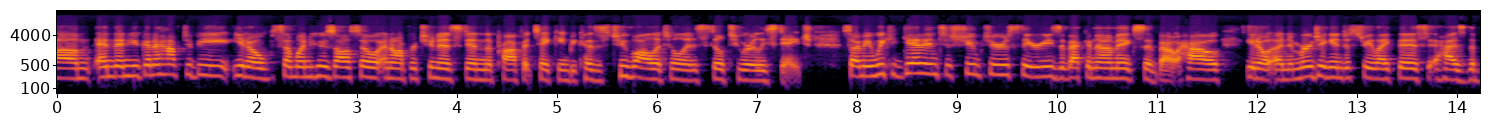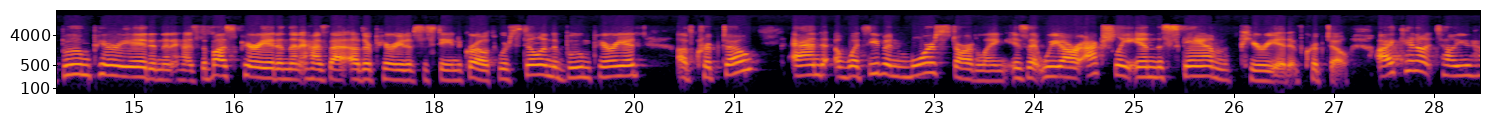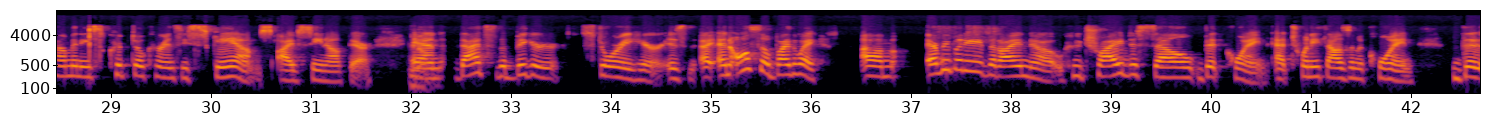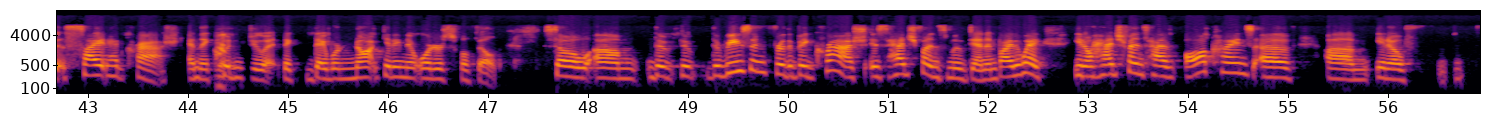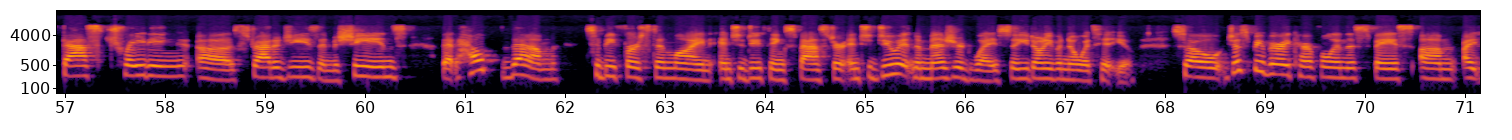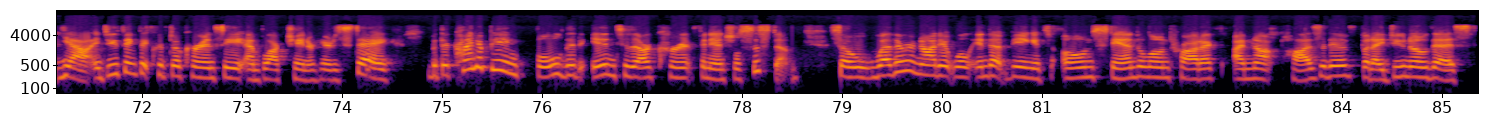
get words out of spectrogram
Um, and then you're going to have to be, you know, someone who's also an opportunist in the profit taking because it's too volatile and it's still too early stage. So, I mean, we could get into Schumpeter's theories of economics about how, you know, an emerging industry like this, it has the boom period and then it has the bust period and then it has that other period of sustained growth. We're still in the boom period of crypto. And what's even more startling is that we are actually in the scam period of crypto. I cannot tell you how many cryptocurrency scams I've seen out there. No. And that's the bigger story here is and also by the way, um, everybody that I know who tried to sell Bitcoin at 20,000 a coin, the site had crashed and they couldn't yep. do it. They, they were not getting their orders fulfilled. So um, the, the the reason for the big crash is hedge funds moved in. And by the way, you know hedge funds have all kinds of um, you know fast trading uh, strategies and machines that help them to be first in line and to do things faster and to do it in a measured way so you don't even know what's hit you. So just be very careful in this space. Um, I, yeah, I do think that cryptocurrency and blockchain are here to stay, but they're kind of being folded into our current financial system. So whether or not it will end up being its own standalone product, I'm not positive, but I do know this.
